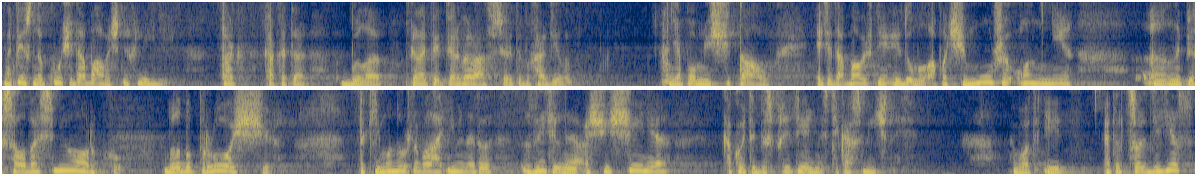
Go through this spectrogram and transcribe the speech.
написано куча добавочных линий, так как это было, когда первый раз все это выходило. Я помню, считал эти добавочные и думал, а почему же он не э, написал восьмерку? Было бы проще – так ему нужно было именно это зрительное ощущение какой-то беспредельности космичной. Вот. И этот соль диез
